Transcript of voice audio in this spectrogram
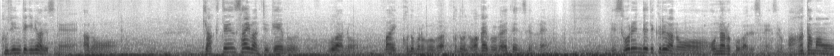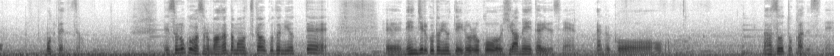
個人的にはですねあの逆転裁判っていうゲームをあの前子供の頃が子供の若い頃からやってるんですけどね。でそれに出てくるあの女の子がですねその勾玉を持ってるんですよ。でその子がその勾玉を使うことによって、えー、念じることによっていろいろこうひらめいたりですね。なんかこう謎とかですね、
